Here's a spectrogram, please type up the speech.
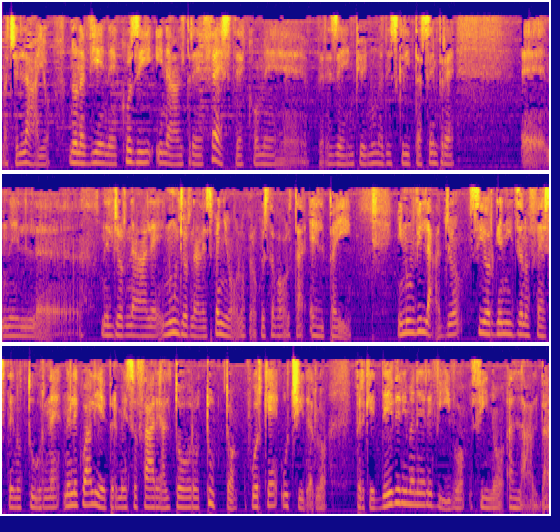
macellaio. Non avviene così in altre feste, come per esempio in una descritta sempre eh, nel, nel giornale, in un giornale spagnolo, però questa volta è il País. In un villaggio si organizzano feste notturne nelle quali è permesso fare al toro tutto, fuorché ucciderlo, perché deve rimanere vivo fino all'alba.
